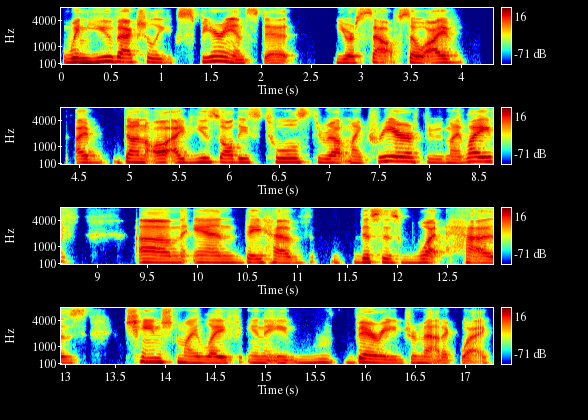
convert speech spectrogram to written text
when you've actually experienced it yourself. So I've I've done all I've used all these tools throughout my career, through my life. Um, and they have this is what has changed my life in a very dramatic way.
